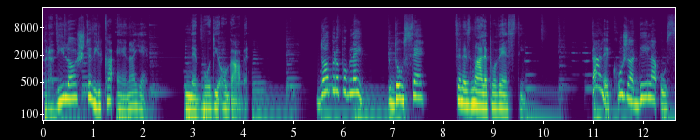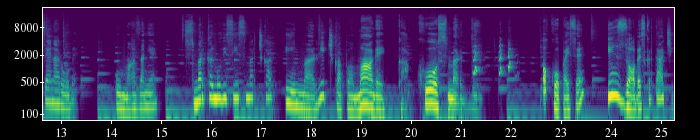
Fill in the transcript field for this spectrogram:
Pravilo številka ena je: ne bodi ogaben. Dobro poglej, kdo vse se ne zna le povesti. Tale kuža dela vse narobe. Umazanje, smrkal mu visi smrčka in marička pomagaj, kako smrdi. Okopaj se in zobe skrtači.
